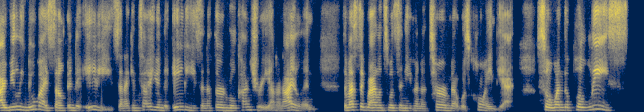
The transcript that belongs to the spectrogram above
I really knew myself in the '80s, and I can tell you in the '80s in a third world country on an island, domestic violence wasn't even a term that was coined yet. So when the police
